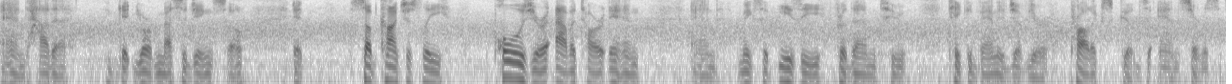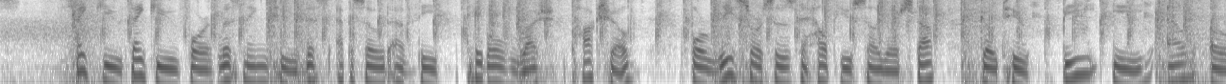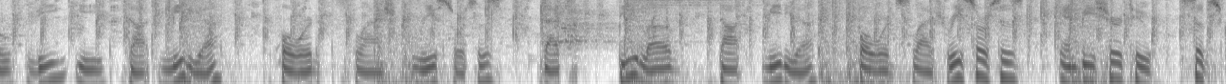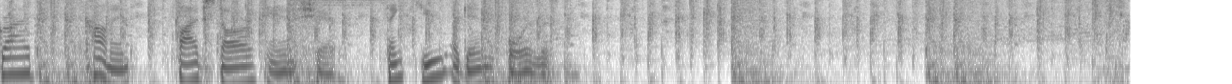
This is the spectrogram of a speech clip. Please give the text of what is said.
and how to get your messaging so it subconsciously pulls your avatar in and makes it easy for them to take advantage of your products, goods, and services. Thank you, thank you for listening to this episode of the Table Rush Talk Show. For resources to help you sell your stuff, go to B-E-L-O-V-E dot media forward slash resources. That's belove.media forward slash resources. And be sure to subscribe, comment, five star, and share. Thank you again for listening.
